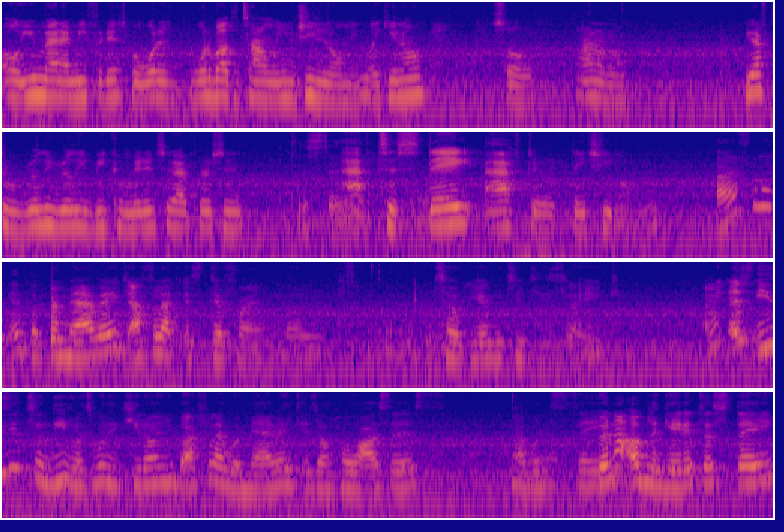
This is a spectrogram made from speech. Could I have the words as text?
oh you mad at me for this, but what is what about the time when you cheated on me? Like you know, so I don't know. You have to really really be committed to that person To stay. a to stay after they cheat on you. I feel like at the for marriage, I feel like it's different. Like to be able to just like, I mean, it's easy to leave when somebody cheat on you, but I feel like with marriage is a whole process. I would say you're not obligated to stay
